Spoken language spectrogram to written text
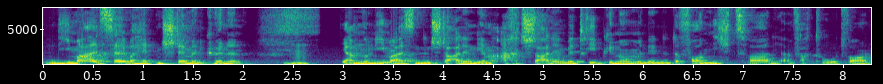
niemals selber hätten stemmen können. Mhm. Die haben noch niemals in den Stadien, die haben acht Stadien Betrieb genommen, in denen davor nichts war, die einfach tot waren.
